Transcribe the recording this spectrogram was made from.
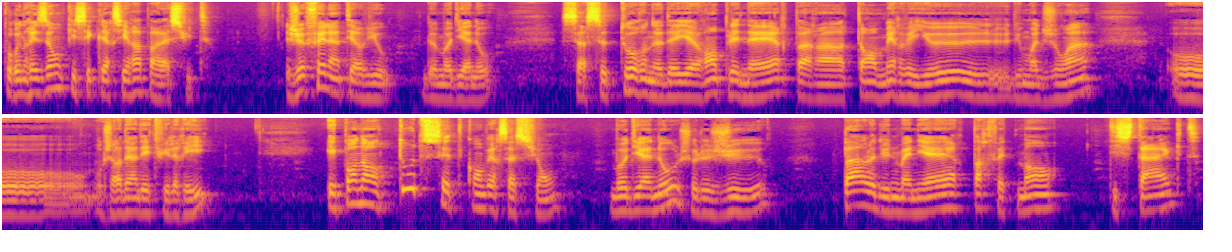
pour une raison qui s'éclaircira par la suite. Je fais l'interview de Modiano. Ça se tourne d'ailleurs en plein air par un temps merveilleux du mois de juin au, au Jardin des Tuileries. Et pendant toute cette conversation, Modiano, je le jure, parle d'une manière parfaitement distincte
